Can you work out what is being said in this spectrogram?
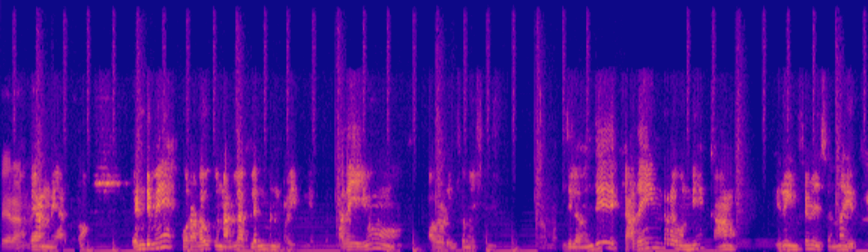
பேராண்மை. பேரண்மையா இருக்கட்டும் ரெண்டுமே ஓரளவுக்கு நல்லா பிளெண்ட் பண்ண ட்ரை பண்ணியிருக்கு கதையையும் அவரோட இன்ஃபர்மேஷன் இதுல வந்து கதைன்ற ஒன்னே காணும். வெறும் இன்ஃபர்மேஷன் தான் இருக்கு.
